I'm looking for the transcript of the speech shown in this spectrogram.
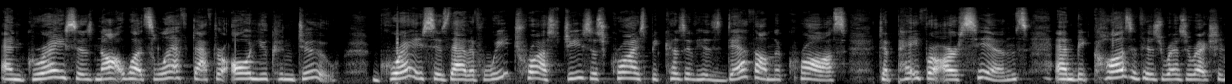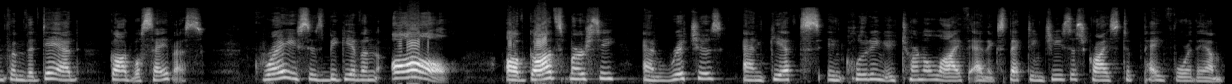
And grace is not what's left after all you can do. Grace is that if we trust Jesus Christ because of his death on the cross to pay for our sins, and because of his resurrection from the dead, God will save us. Grace is be given all of God's mercy and riches and gifts, including eternal life, and expecting Jesus Christ to pay for them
